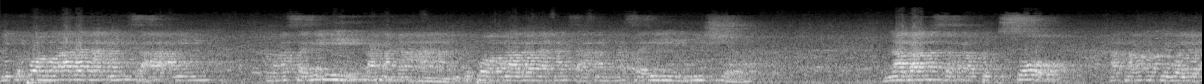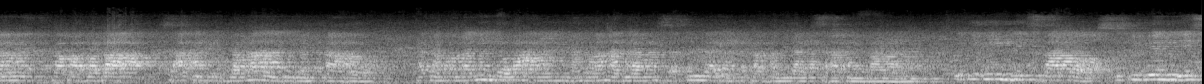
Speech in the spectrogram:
Ito po ang laban natin sa ating mga sariling kahinaan. Ito po ang laban natin sa ating mga sariling bisyo. Laban sa mga tukso at mga katiwaliang kapababa sa ating gamal bilang tao at ang mga maling gawain na humahadlang sa tulay na pag-unlad sa ating bayan. If you win these battles, if you win these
